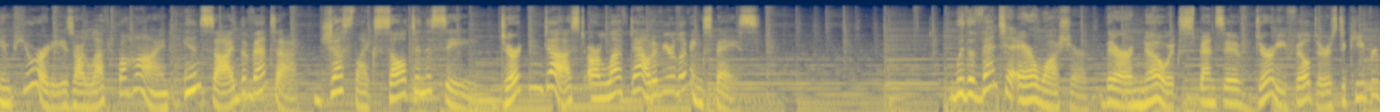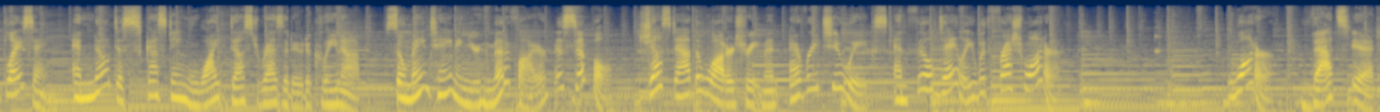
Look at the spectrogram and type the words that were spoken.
impurities are left behind inside the Venta. Just like salt in the sea, dirt and dust are left out of your living space. With a Venta air washer, there are no expensive, dirty filters to keep replacing and no disgusting white dust residue to clean up. So maintaining your humidifier is simple. Just add the water treatment every two weeks and fill daily with fresh water. Water that's it.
